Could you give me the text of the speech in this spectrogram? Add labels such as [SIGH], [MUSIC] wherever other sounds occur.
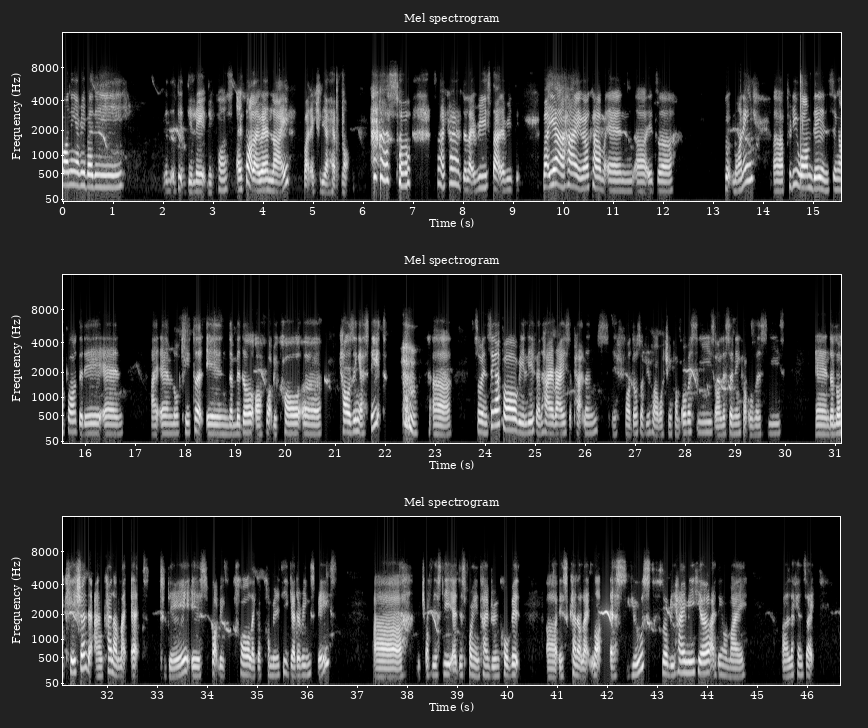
Morning, everybody. A bit delayed because I thought I went live, but actually I have not. [LAUGHS] so, so I kind of have to like restart everything. But yeah, hi, welcome, and uh, it's a good morning. A pretty warm day in Singapore today, and I am located in the middle of what we call a housing estate. [CLEARS THROAT] uh, so in Singapore, we live in high-rise apartments. If for those of you who are watching from overseas or listening from overseas, and the location that I'm kind of like at today is what we call like a community gathering space, uh, which obviously at this point in time during COVID, uh, is kind of like not as used. So behind me here, I think on my uh, left hand side,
